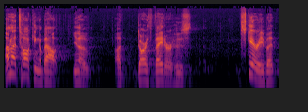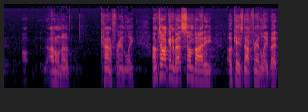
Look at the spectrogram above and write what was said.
I'm not talking about, you know, a Darth Vader who's scary, but uh, I don't know, kind of friendly. I'm talking about somebody, okay, it's not friendly, but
